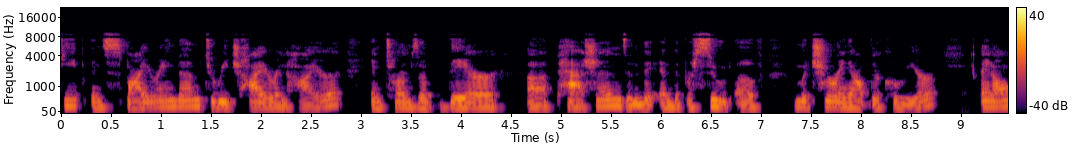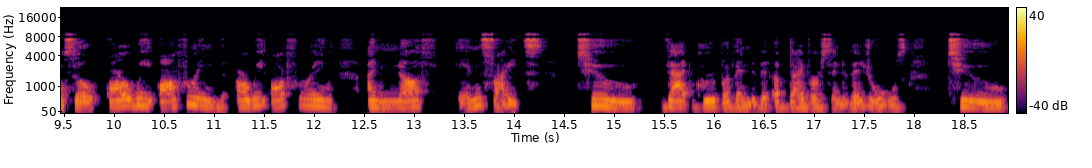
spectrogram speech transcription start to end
keep inspiring them to reach higher and higher in terms of their uh, passions and the and the pursuit of maturing out their career. And also are we offering are we offering enough insights to that group of indiv- of diverse individuals to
